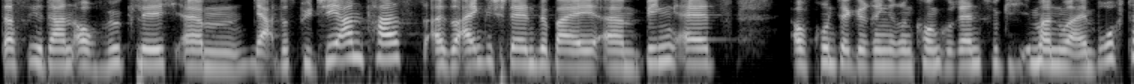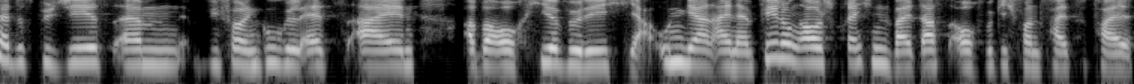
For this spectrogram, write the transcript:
dass ihr dann auch wirklich ähm, ja, das Budget anpasst. Also eigentlich stellen wir bei ähm, Bing Ads aufgrund der geringeren Konkurrenz wirklich immer nur einen Bruchteil des Budgets ähm, wie von Google Ads ein. Aber auch hier würde ich ja ungern eine Empfehlung aussprechen, weil das auch wirklich von Fall zu Fall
